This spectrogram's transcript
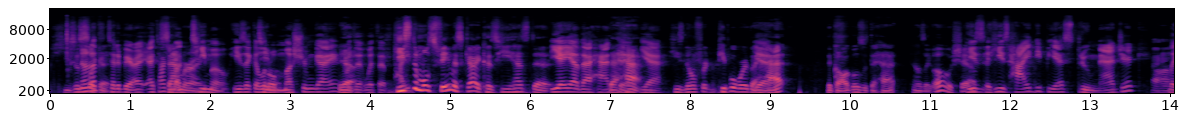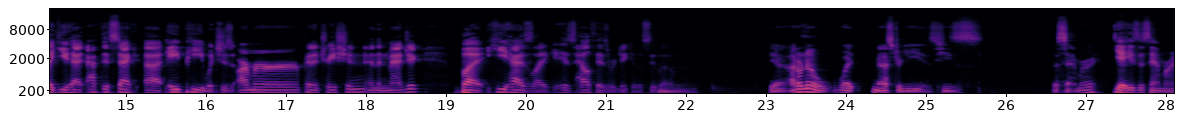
He's just no, like not the a, teddy bear. I, I talked samurai. about Teemo. He's like a little mushroom guy Yeah. with a with a. He's the most famous guy because he has the yeah yeah that hat the thing. hat. Yeah, he's known for people wear the Yeah. hat, the goggles with the hat. And I was like, oh shit. he's he's high DPS through magic. Uh-huh. Like you ha- have to stack uh, AP, which is armor penetration, and then magic. But he has like his health is ridiculously low. Mm. yeah, I don't know what Master Yi is. He's a samurai. Yeah, he's a samurai.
